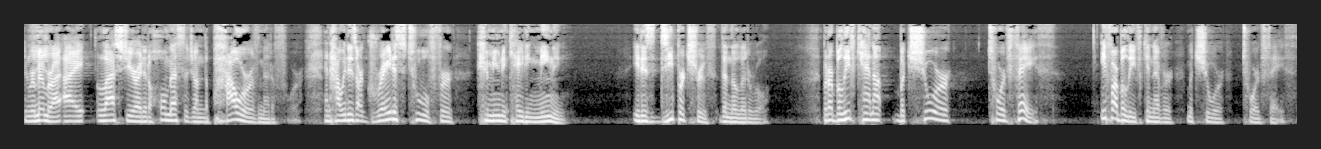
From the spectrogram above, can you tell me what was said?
And remember, I, I, last year I did a whole message on the power of metaphor and how it is our greatest tool for communicating meaning. It is deeper truth than the literal. But our belief cannot mature toward faith if our belief can never mature toward faith.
